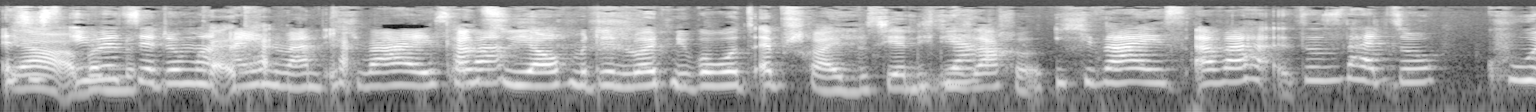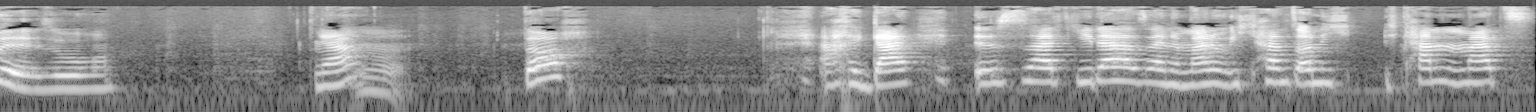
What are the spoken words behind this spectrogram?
Es Ja, ist übelst der dumme kann- Einwand, ich weiß. Kannst aber, du ja auch mit den Leuten über WhatsApp schreiben, ist ja nicht die ja, Sache. Ich weiß, aber das ist halt so cool, so. Ja? Mhm. Doch. Ach, egal. Es hat jeder seine Meinung. Ich kann es auch nicht, ich kann Mats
